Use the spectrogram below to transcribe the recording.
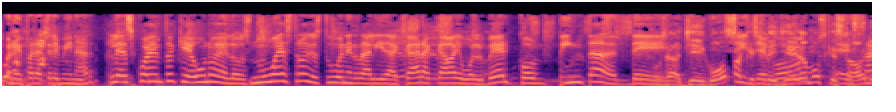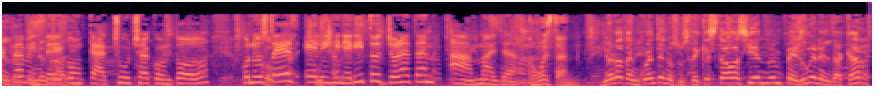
Bueno, y para terminar, les cuento que uno de los nuestros estuvo en el Realidad Cara, acaba de volver con pinta de... O sea, llegó para que creyéramos que estaba en el- en el Exactamente, con cachucha, con todo. Con ustedes, el ingenierito Jonathan Amaya. ¿Cómo están? Jonathan, cuéntenos, ¿usted qué estaba haciendo en Perú en el Dakar?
